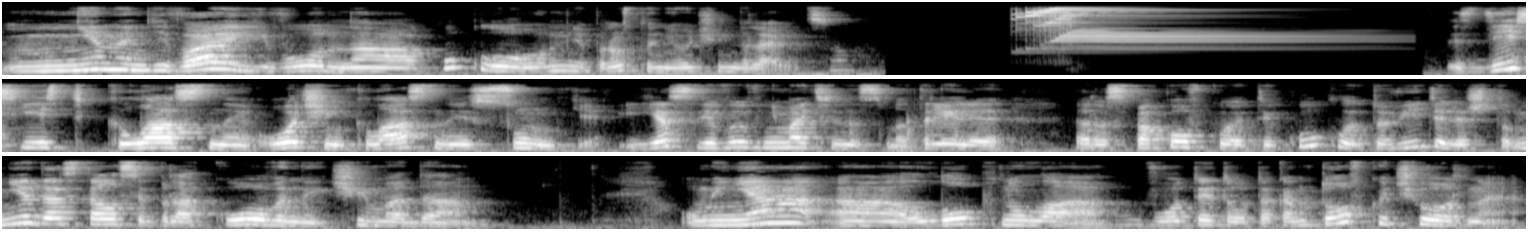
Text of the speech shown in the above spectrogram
не надевая его на куклу, он мне просто не очень нравится. Здесь есть классные, очень классные сумки. Если вы внимательно смотрели распаковку этой куклы, то видели, что мне достался бракованный чемодан у меня э, лопнула вот эта вот окантовка черная,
